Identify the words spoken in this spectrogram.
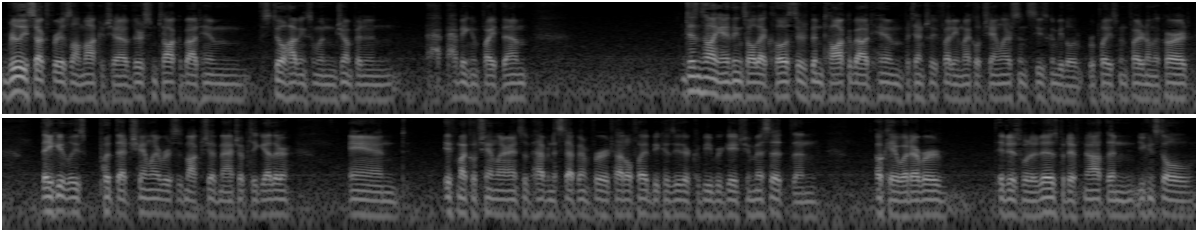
really sucks for Islam Makhachev. There's some talk about him still having someone jump in and ha- having him fight them. It doesn't sound like anything's all that close. There's been talk about him potentially fighting Michael Chandler since he's going to be the replacement fighter on the card. They could at least put that Chandler versus Makhachev matchup together. And if Michael Chandler ends up having to step in for a title fight because either Khabib or Gaethje miss it, then okay, whatever. It is what it is. But if not, then you can still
